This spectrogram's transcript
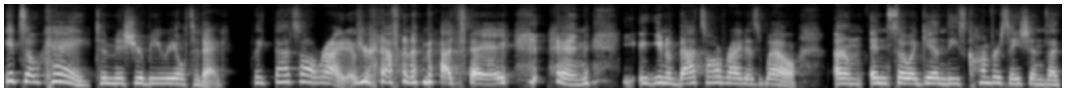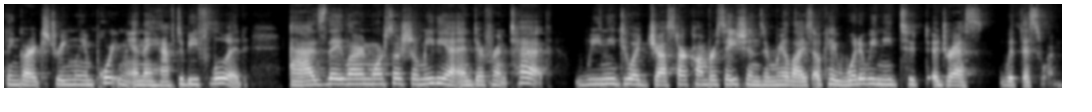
It's okay to miss your be real today like that's all right if you're having a bad day and you know that's all right as well. Um, and so again these conversations i think are extremely important and they have to be fluid. As they learn more social media and different tech we need to adjust our conversations and realize okay what do we need to address with this one?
